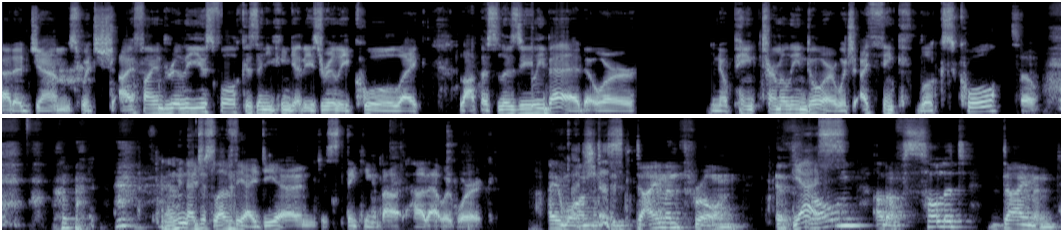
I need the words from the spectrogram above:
out of gems, which I find really useful because then you can get these really cool like lapis lazuli bed or you know pink tourmaline door, which I think looks cool. So I mean, I just love the idea and just thinking about how that would work. I want just- a diamond throne. A Yes. throne out of solid diamond.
